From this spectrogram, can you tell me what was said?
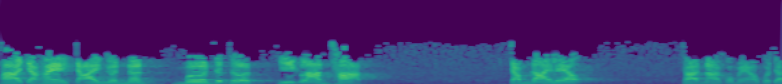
ถ้าจะให้จ่ายเงินนั้น เมินจะเถิดอีกล้านชาติจำได้แล้ว ชาติหน้าก็ไม่เอา เพราะจะ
